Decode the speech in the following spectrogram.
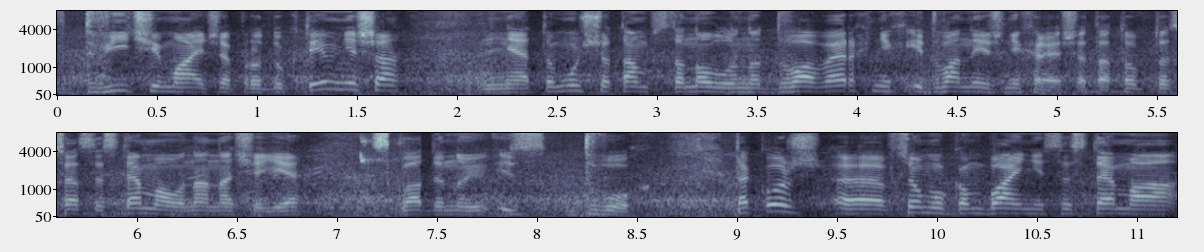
вдвічі майже продуктивніша, е, тому що там встановлено два верхніх і два нижніх решета. Тобто ця система вона наче є складеною із двох. Також е, в цьому комбайні система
